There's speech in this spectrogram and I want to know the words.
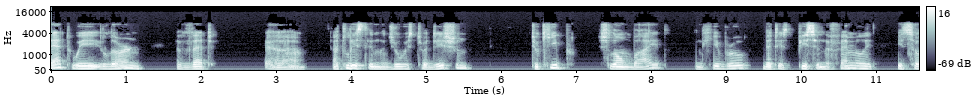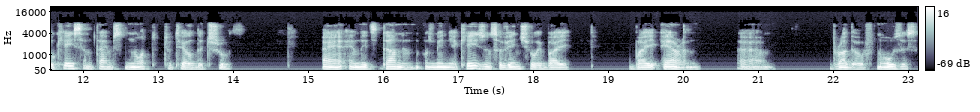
that we learn that, uh, at least in the Jewish tradition, to keep shalom bayit in Hebrew, that is peace in the family, it's okay sometimes not to tell the truth uh, and it's done on, many occasions. Eventually, by by Aaron, um, brother of Moses,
